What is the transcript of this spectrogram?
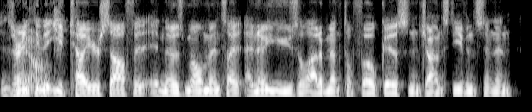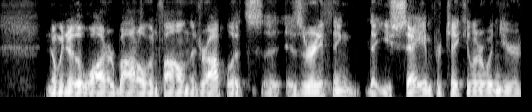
Is there anything that you tell yourself in those moments? I, I know you use a lot of mental focus and John Stevenson and you know we know the water bottle and following the droplets uh, is there anything that you say in particular when you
